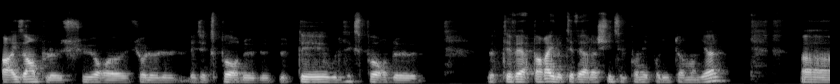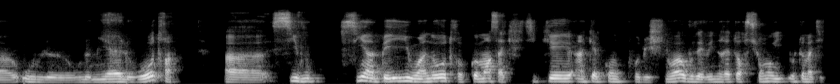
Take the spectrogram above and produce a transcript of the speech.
par exemple, sur, euh, les exports de, thé ou les exports de, thé vert, pareil, le thé vert, la Chine, c'est le premier producteur mondial, ou, le, ou, le, miel ou autre. Si, vous, si un pays ou un autre commence à critiquer un quelconque produit chinois, vous avez une rétorsion automatique.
